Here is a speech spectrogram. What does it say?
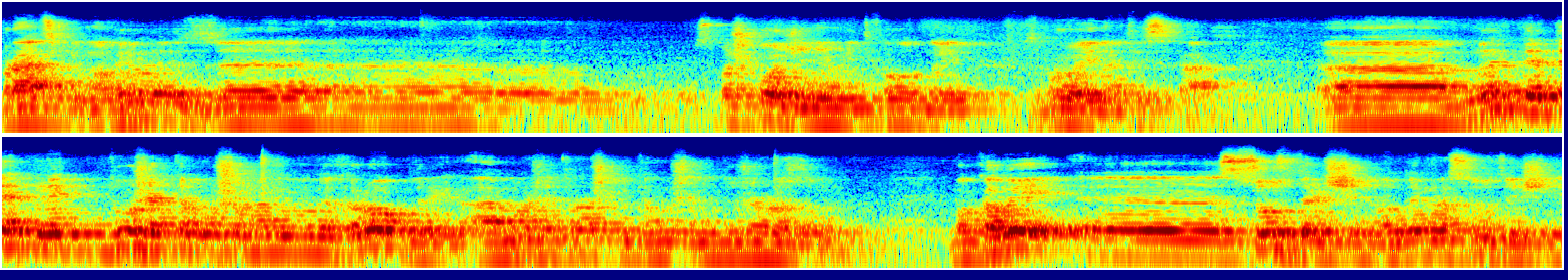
братські могили з, е, з пошкодженням від холодної зброї на тисках. Е, Ну, не, дуже тому, що вони були хоробрі, а може трошки тому, що не дуже розумні. Бо коли з Володимир Суздальщини,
